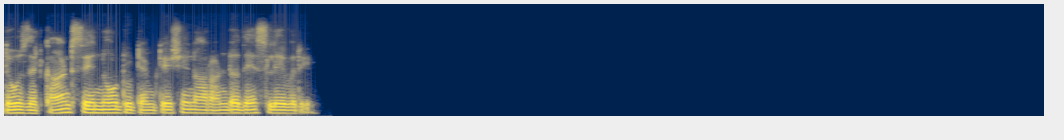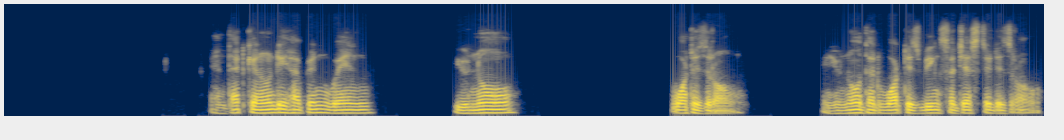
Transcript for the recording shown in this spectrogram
Those that can't say no to temptation are under their slavery. And that can only happen when you know what is wrong. You know that what is being suggested is wrong.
